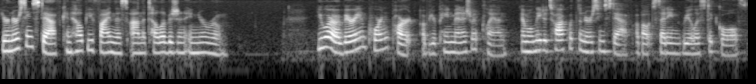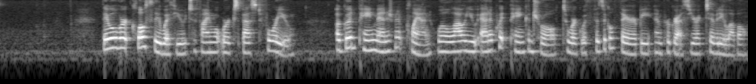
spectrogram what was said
Your nursing staff can help you find this on the television in your room. You are a very important part of your pain management plan and will need to talk with the nursing staff about setting realistic goals. They will work closely with you to find what works best for you. A good pain management plan will allow you adequate pain control to work with physical therapy and progress your activity level.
